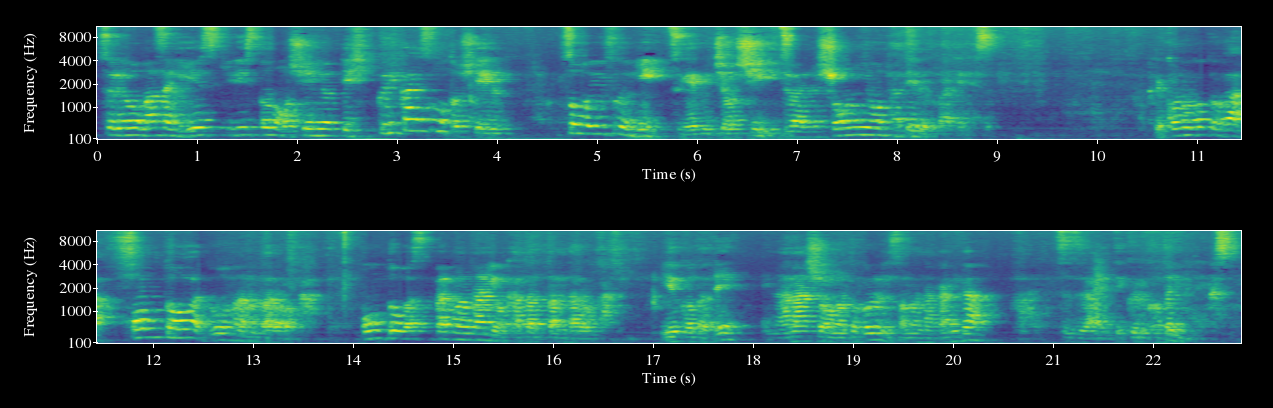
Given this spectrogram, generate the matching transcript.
それをまさにイエス・キリストの教えによってひっくり返そうとしている。そういうふうに告げ口をし、偽りの証人を立てるわけです。でこのことが本当はどうなのだろうか。本当はスパノの何を語ったんだろうか。ということで、7章のところにその中身が綴られてくることになります。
